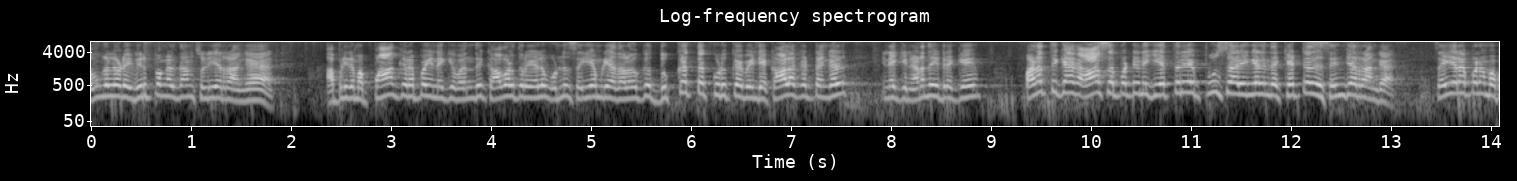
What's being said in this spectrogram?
அவங்களுடைய விருப்பங்கள் தான் சொல்லிடுறாங்க. அப்படி நம்ம பார்க்குறப்ப இன்னைக்கு வந்து காவல்துறையால் ஒன்றும் செய்ய முடியாத அளவுக்கு துக்கத்தை கொடுக்க வேண்டிய காலகட்டங்கள் இன்னைக்கு நடந்துகிட்டு இருக்கு. பணத்துக்காக ஆசைப்பட்டு இன்னைக்கு எத்தனையோ பூசாரிங்கள் இந்த கெட்டது செஞ்சிடுறாங்க. செய்கிறப்ப நம்ம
